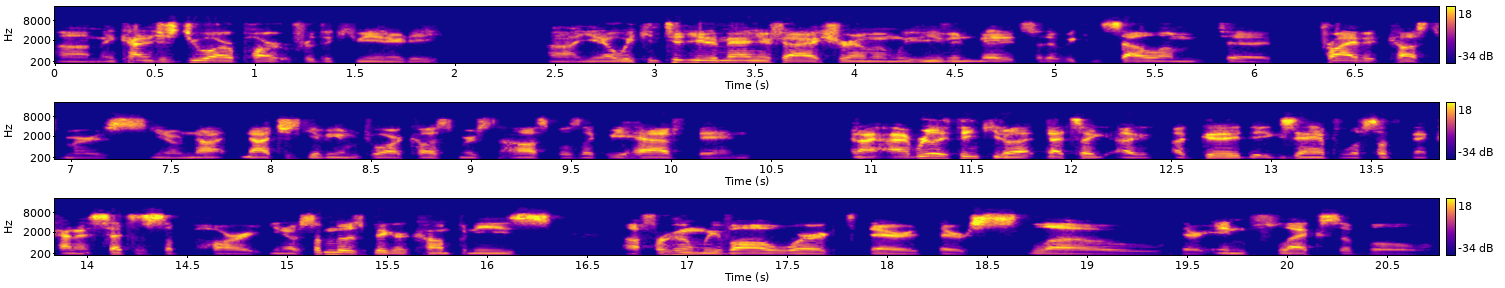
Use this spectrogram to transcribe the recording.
um, and kind of just do our part for the community. Uh, you know, we continue to manufacture them, and we've even made it so that we can sell them to private customers. You know, not not just giving them to our customers in hospitals like we have been. And I, I really think you know that's a, a, a, good example of something that kind of sets us apart. You know, some of those bigger companies uh, for whom we've all worked, they're they're slow, they're inflexible.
